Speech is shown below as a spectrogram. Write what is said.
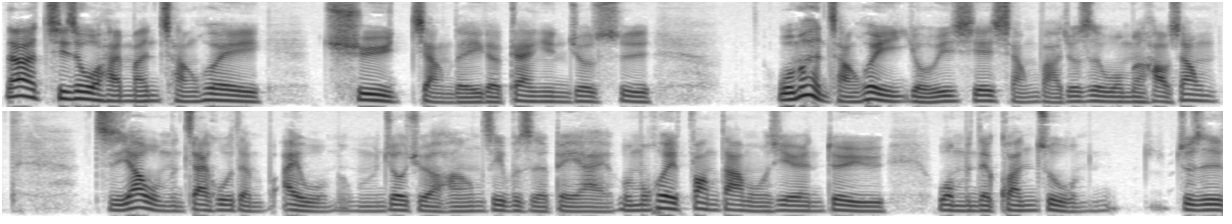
那其实我还蛮常会去讲的一个概念，就是我们很常会有一些想法，就是我们好像。只要我们在乎的人不爱我们，我们就觉得好像自己不值得被爱。我们会放大某些人对于我们的关注，我们就是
